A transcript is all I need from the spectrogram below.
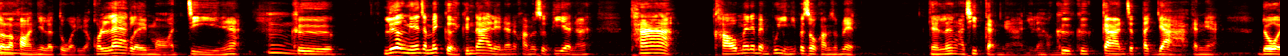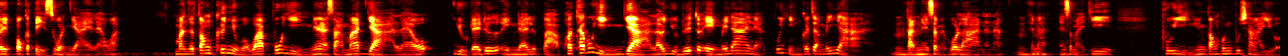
ตัวละครทีละตัวดีกว่าคนแรกเลยหมอจีเนี่ยมคือเรื่องนี้จะไม่เกิดขึ้นได้เลยนะในความรู้สึกพี่อะนะถ้าเขาไม่ได้เป็นผู้หญิงที่ประสบความสำเร็จในเรื่องอาชีพการงานอยู่แล้ว คือคือการจะตัดหย่ากันเนี่ย โดยปกติส่วนใหญ่แล้วอะมันจะต้องขึ้นอยู่กับว่าผู้หญิงเนี่ยสามารถหย่าแล้ว อยู่ได้ด้วยตัวเองได้หรือเปล่า เพราะถ้าผู้หญิงหย่าแล้วอยู่ด้วยตัวเองไม่ได้เนี่ย ผู้หญิงก็จะไม่หย่าแต่ในสมัยโบราณนะนะใช่ไหมในสมัยที่ผู้หญิงยังต้องพึ่งผู้ชายอยู่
